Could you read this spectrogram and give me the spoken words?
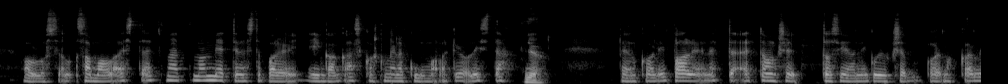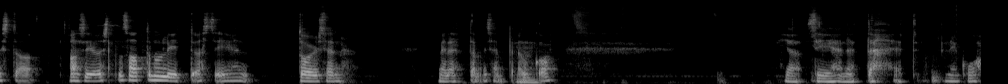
ollut se, samanlaista. Et mä, mä oon miettinyt sitä paljon Inkan kanssa, koska meillä kummallakin oli sitä yeah. pelkoa niin paljon, että, että onko se tosiaan niin kuin yksi voimakkaimmista asioista saattanut liittyä siihen toisen menettämisen pelkoon. Mm. Ja siihen, että, että niin kuin,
